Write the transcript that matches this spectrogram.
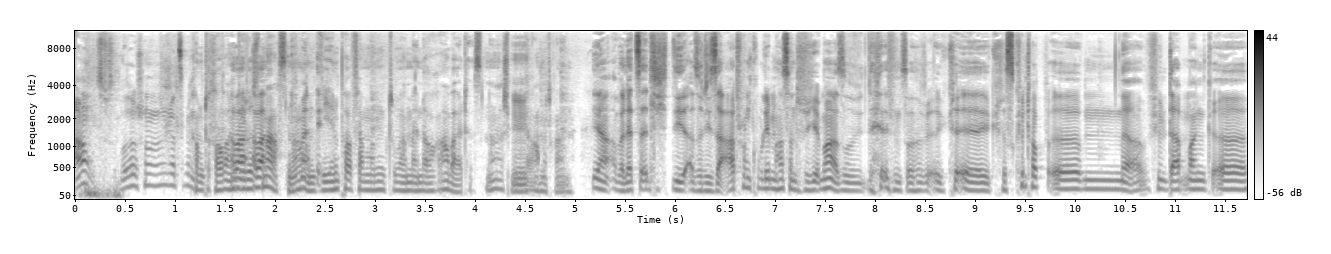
Ahnung, das muss ja schon ganz. Kommt drauf an, Aber- wie du es aber machst ne? ich mein, und wie inperformant du am Ende auch arbeitest. Ne? Das spielt Mhm. ja auch mit rein. Ja, aber letztendlich, die, also diese Art von Problemen hast du natürlich immer. Also so, äh, Chris Küntop, ähm, ja, viel Datenbank, äh,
